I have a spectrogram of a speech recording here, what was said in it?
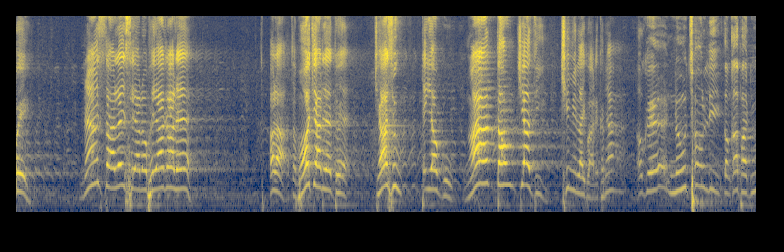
ဝေးနန်းစာလိတ်ဆရာတော်ဖရာကလည်းဟလာသဘောကျတဲ့အတွက်ဂျာစုတယောက်ကို9000ကျစီချင်းမြလိုက်ပါတယ်ခင်ဗျာဟုတ်ကဲ့နှုံချောင်းလီတန်ခါဖာဒူ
